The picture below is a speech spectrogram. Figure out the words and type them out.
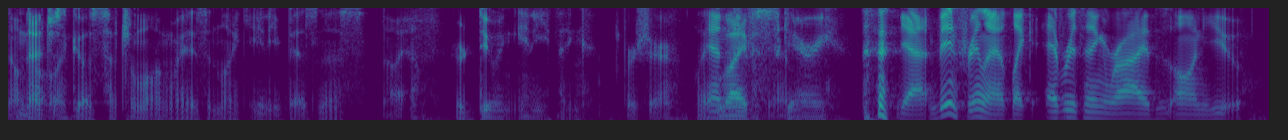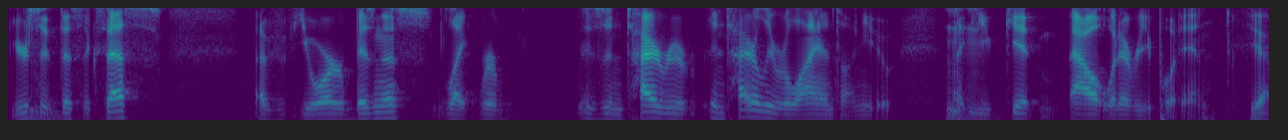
No, and that totally. just goes such a long ways in like any business Oh yeah, or doing anything. for sure. Like And- life's yeah. scary. yeah, and being freelance, like everything rides on you. Your Mm-hmm. the success of your business, like, re- is entirely entirely reliant on you. Like Mhm. you get out whatever you put in. Yeah.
